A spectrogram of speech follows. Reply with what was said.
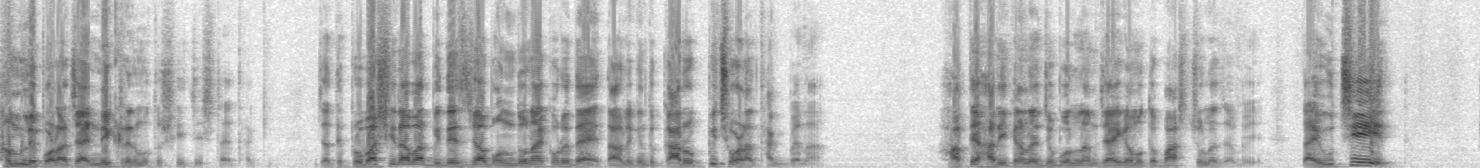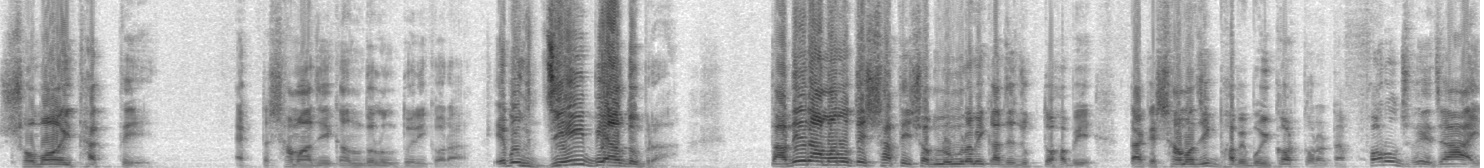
হামলে পড়া যায়, নেকড়ের মতো সেই চেষ্টায় থাকি। যাতে প্রবাসীরা আবার বিদেশ যাওয়া বন্ধ না করে দেয়, তাহলে কিন্তু কারও পিছড়া থাকবে না। হাতে হারি কানে যে বললাম, জায়গা মতো বাস চলে যাবে। তাই উচিত সময় থাকতে একটা সামাজিক আন্দোলন তৈরি করা। এবং যেই বেয়াদবরা তাদের আমানতের সাথে সব নোংরামি কাজে যুক্ত হবে, তাকে সামাজিকভাবে বৈকট করাটা ফরজ হয়ে যায়।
